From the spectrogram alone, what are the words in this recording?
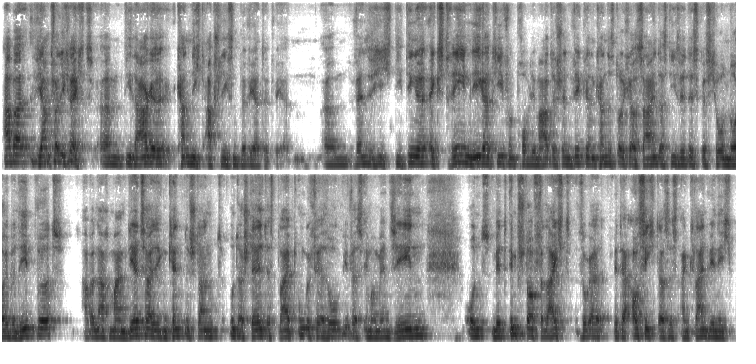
Aber Sie haben völlig recht. Ähm, die Lage kann nicht abschließend bewertet werden. Ähm, wenn sich die Dinge extrem negativ und problematisch entwickeln, kann es durchaus sein, dass diese Diskussion neu belebt wird. Aber nach meinem derzeitigen Kenntnisstand unterstellt, es bleibt ungefähr so, wie wir es im Moment sehen. Und mit Impfstoff vielleicht sogar mit der Aussicht, dass es ein klein wenig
